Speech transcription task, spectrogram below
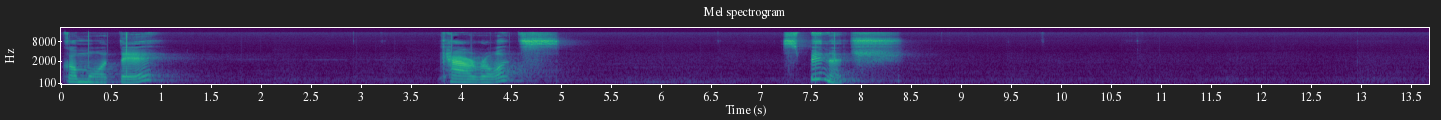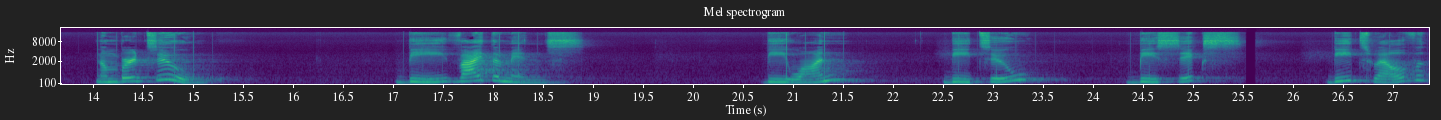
kamote, carrots, spinach. Number two, B vitamins. B1, B2, B6, B12,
